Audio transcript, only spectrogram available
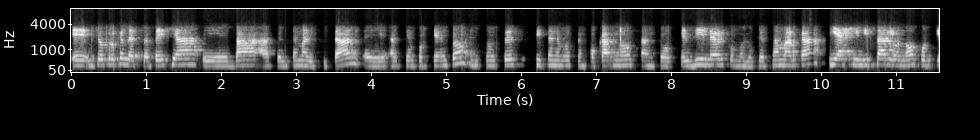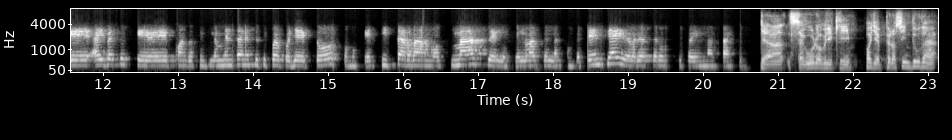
eh, yo creo que la estrategia eh, va hacia el tema digital eh, al 100%, entonces sí tenemos que enfocarnos tanto el dealer como lo que es la marca y agilizarlo, ¿no? Porque hay veces que cuando se implementan ese tipo de proyectos, como que sí tardamos más de lo que lo hace la competencia y debería ser un poquito más fácil. Ya, seguro, Vicky. Oye, pero sin duda,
